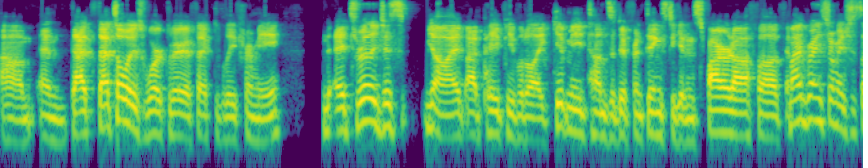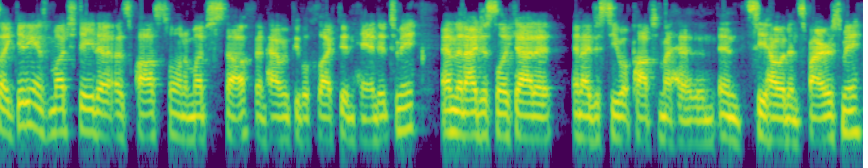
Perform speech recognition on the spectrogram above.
um, and that's that's always worked very effectively for me. It's really just you know I, I pay people to like give me tons of different things to get inspired off of. My brainstorming is just like getting as much data as possible and as much stuff and having people collect it and hand it to me. And then i just look at it and i just see what pops in my head and, and see how it inspires me.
